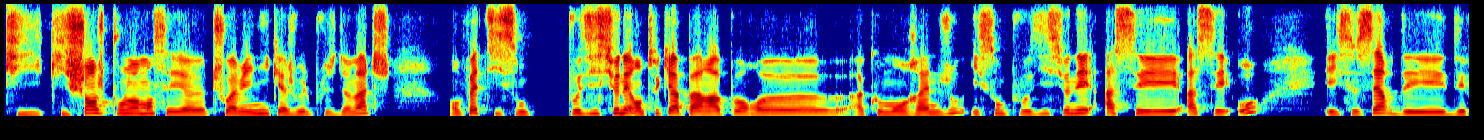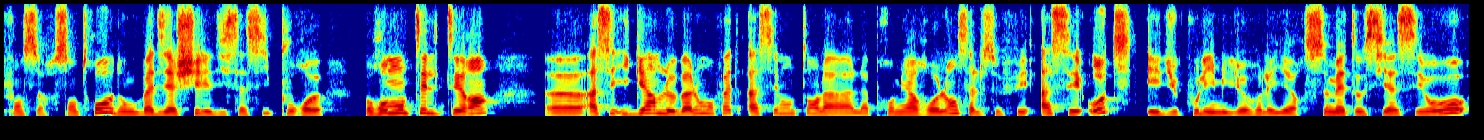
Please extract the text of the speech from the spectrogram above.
qui, qui, changent. Pour le moment, c'est Chouameni qui a joué le plus de matchs. En fait, ils sont positionnés, en tout cas par rapport à comment Rennes joue, ils sont positionnés assez, assez haut et ils se servent des défenseurs centraux, donc Badiachil et Dissassi, pour euh, remonter le terrain. Euh, assez, ils gardent le ballon en fait assez longtemps. La, première relance, elle se fait assez haute et du coup les milieux relayeurs se mettent aussi assez haut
